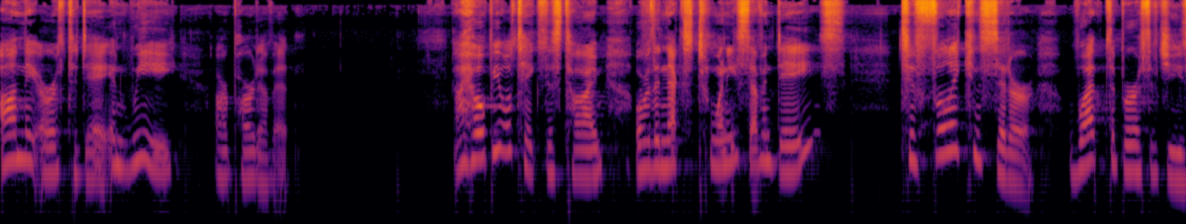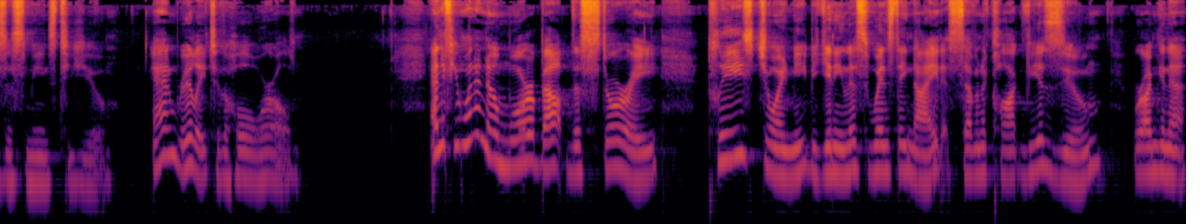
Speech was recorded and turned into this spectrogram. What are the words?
on the earth today, and we are part of it. I hope you will take this time over the next 27 days to fully consider what the birth of Jesus means to you and really to the whole world. And if you want to know more about this story, please join me beginning this Wednesday night at 7 o'clock via Zoom, where I'm going to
